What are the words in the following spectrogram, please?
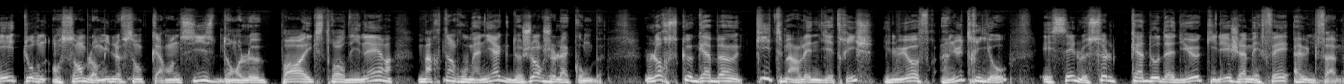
et tournent ensemble en 1946 dans le pas extraordinaire Martin Roumaniac de Georges Lacombe. Lorsque Gabin quitte Marlène Dietrich, il lui offre un utrio et c'est le seul cadeau d'adieu qu'il ait jamais fait à une femme.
